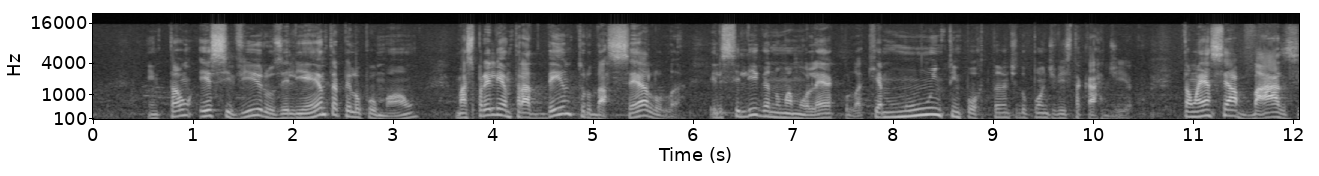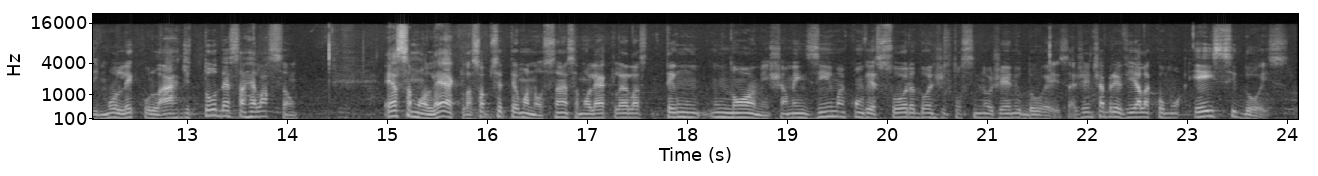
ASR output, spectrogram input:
Então, esse vírus ele entra pelo pulmão, mas para ele entrar dentro da célula, ele se liga numa molécula que é muito importante do ponto de vista cardíaco. Então, essa é a base molecular de toda essa relação. Essa molécula, só para você ter uma noção, essa molécula ela tem um, um nome, chama enzima conversora do angitocinogênio 2. A gente abrevia ela como ACE2.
